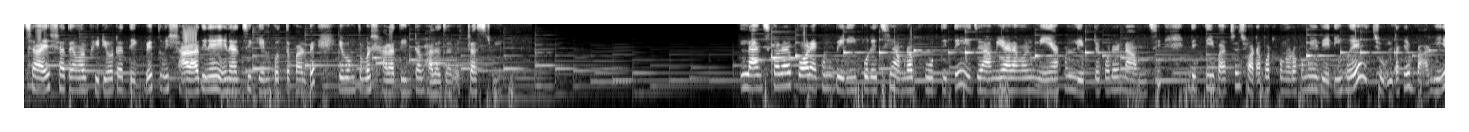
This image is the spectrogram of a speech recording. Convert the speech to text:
চায়ের সাথে আমার ভিডিওটা দেখবে। তুমি সারা দিনের এনার্জি গেন করতে পারবে এবং তোমার সারা দিনটা ভালো যাবে। ট্রাস্ট মি লাঞ্চ করার পর এখন বেরিয়ে পড়েছি আমরা ভোট দিতে। এই যে আমি আর আমার মেয়ে এখন লিফটে করে নামছি। দেখতেই পাচ্ছ ছটাপট কোনো রকমে রেডি হয়ে চুলটাকে বাগিয়ে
